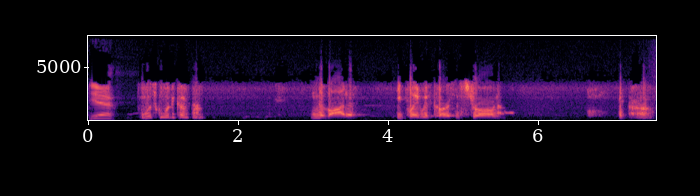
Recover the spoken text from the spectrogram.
Yeah. What school did he come from? Nevada. He played with Carson Strong. Oh,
